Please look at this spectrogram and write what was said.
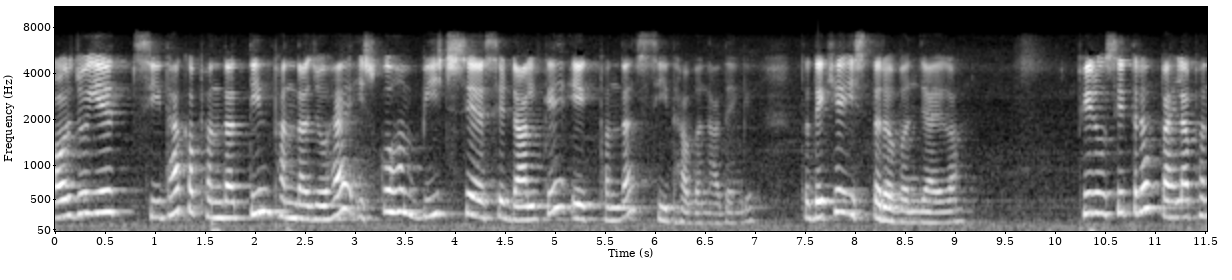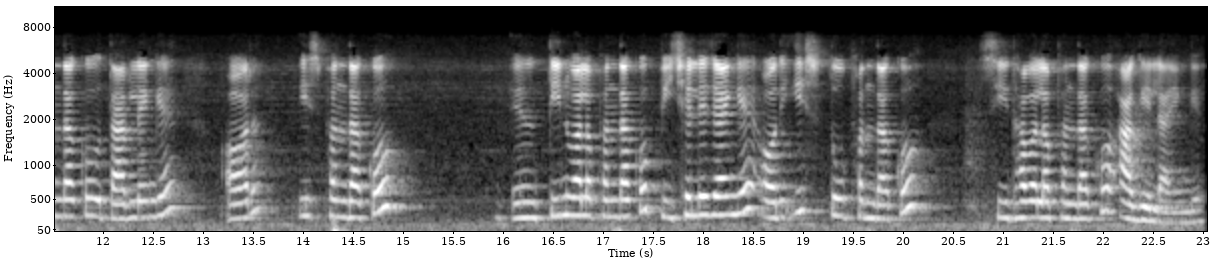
और जो ये सीधा का फंदा, तीन फंदा जो है, इसको हम बीच से ऐसे डाल के एक फंदा सीधा बना देंगे। तो देखिए, इस तरह बन जाएगा। फिर उसी तरह पहला फंदा को उतार लेंगे और इस फंदा को तीन वाला फंदा को पीछे ले जाएँगे और इस दो फंदा को सीधा वाला फंदा को आगे लाएँगे।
